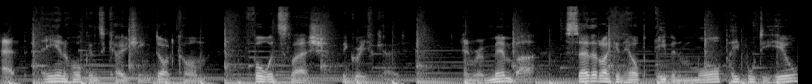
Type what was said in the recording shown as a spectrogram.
at ianhawkinscoaching.com forward slash the grief code. And remember, so that I can help even more people to heal,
